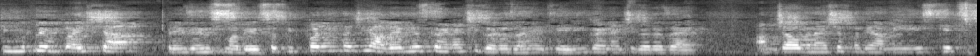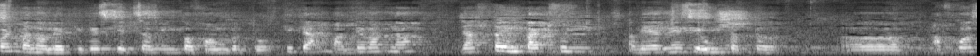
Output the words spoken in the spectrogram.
फिमेल एम्प्लॉईजच्या प्रेझेन्समध्ये सो तिथपर्यंतची अवेअरनेस करण्याची गरज आहे ट्रेनिंग करण्याची गरज आहे आमच्या ऑर्गनायझेशनमध्ये आम्ही स्किट्स पण बनवलेत की ते स्किट्स आम्ही परफॉर्म करतो की त्या माध्यमातून जास्त इम्पॅक्टफुल अवेअरनेस येऊ शकतं ऑफकोर्स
